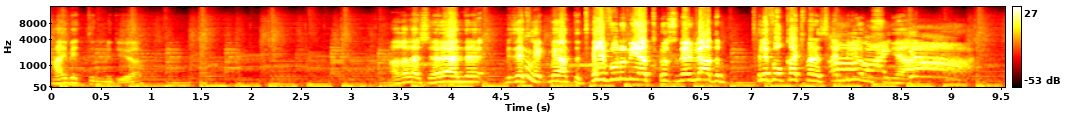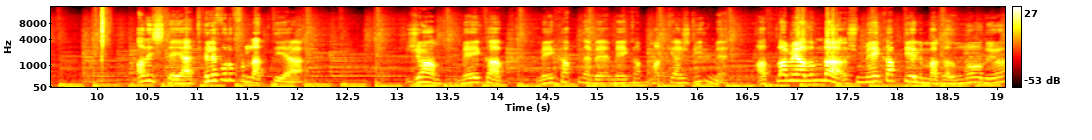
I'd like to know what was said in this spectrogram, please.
Kaybettin mi diyor. Arkadaşlar herhalde bize tekme attı. Telefonu niye atıyorsun evladım? Telefon kaç para sen biliyor musun ya? Al işte ya telefonu fırlattı ya. Jump, make-up. Make-up ne be? Make-up makyaj değil mi? Atlamayalım da şu make-up diyelim bakalım ne oluyor?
